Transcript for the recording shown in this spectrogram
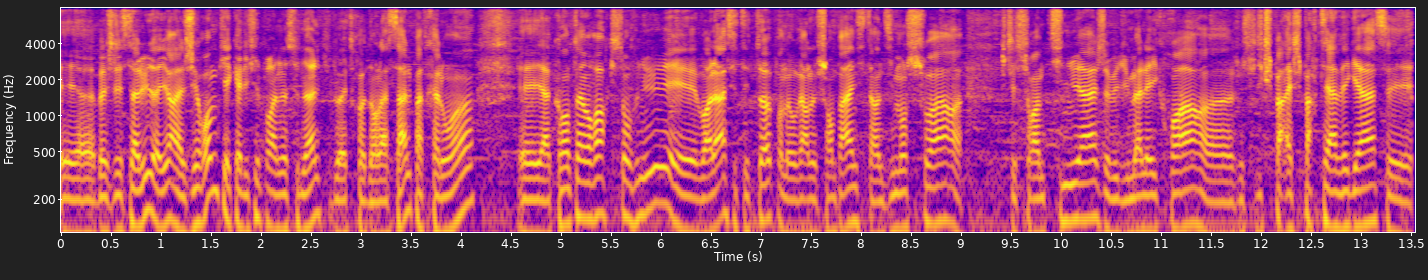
Et euh, bah, je les salue d'ailleurs à Jérôme qui est qualifié pour la nationale, qui doit être dans la salle, pas très loin. Et il y a Quentin Aurore qui sont venus. Et voilà, c'était top. On a ouvert le champagne. C'était un dimanche soir. J'étais sur un petit nuage, j'avais du mal à y croire. Euh, je me suis dit que je, partais à Vegas. Et...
